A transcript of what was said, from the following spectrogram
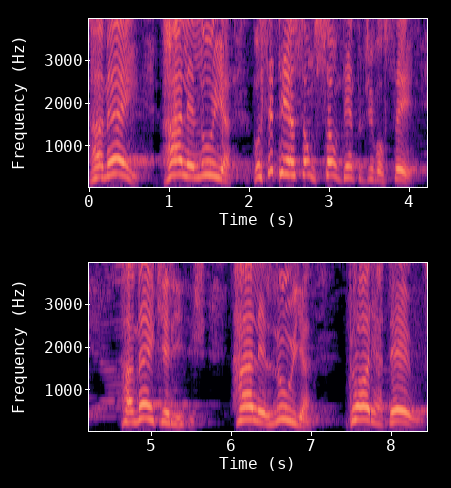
Amém? Aleluia! Você tem essa unção dentro de você. Amém, queridos? Aleluia! Glória a Deus!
